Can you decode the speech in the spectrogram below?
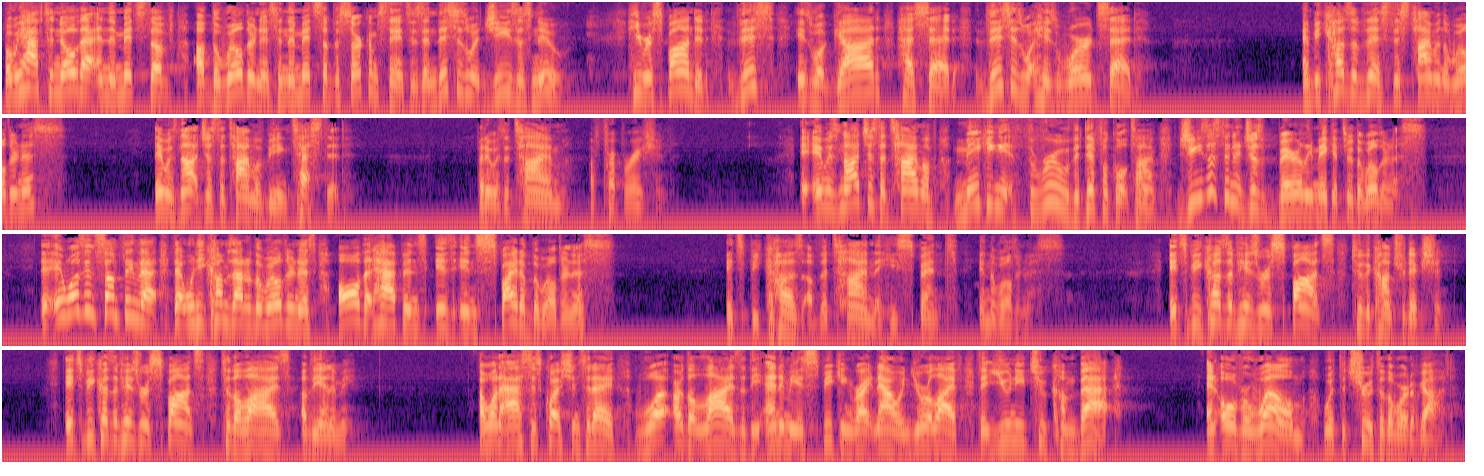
But we have to know that in the midst of, of the wilderness, in the midst of the circumstances. And this is what Jesus knew. He responded, This is what God has said. This is what his word said. And because of this, this time in the wilderness, it was not just a time of being tested, but it was a time of preparation. It was not just a time of making it through the difficult time. Jesus didn't just barely make it through the wilderness. It wasn't something that, that when he comes out of the wilderness, all that happens is in spite of the wilderness. It's because of the time that he spent in the wilderness. It's because of his response to the contradiction. It's because of his response to the lies of the enemy. I want to ask this question today. What are the lies that the enemy is speaking right now in your life that you need to combat and overwhelm with the truth of the Word of God?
